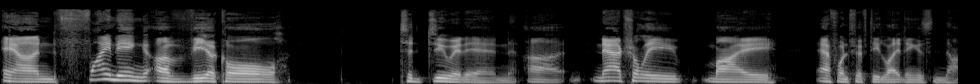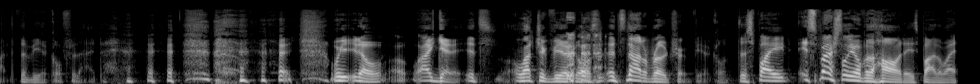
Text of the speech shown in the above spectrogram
and finding a vehicle to do it in. Uh, naturally, my F one fifty Lightning is not the vehicle for that. we, you know, I get it. It's electric vehicles. it's not a road trip vehicle, despite, especially over the holidays. By the way,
